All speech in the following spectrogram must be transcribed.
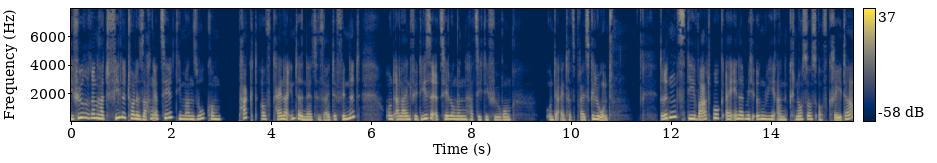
die Führerin hat viele tolle Sachen erzählt, die man so kompakt auf keiner Internetseite findet und allein für diese Erzählungen hat sich die Führung und der Eintrittspreis gelohnt. Drittens, die Wartburg erinnert mich irgendwie an Knossos auf Kreta.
